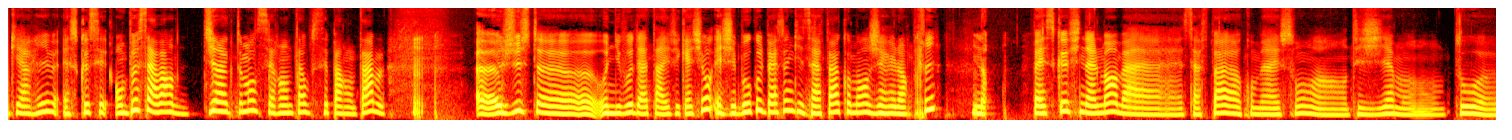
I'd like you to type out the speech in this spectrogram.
qui arrive, est-ce que c'est, on peut savoir directement si c'est rentable ou si c'est pas rentable, mm. euh, juste euh, au niveau de la tarification. Et j'ai beaucoup de personnes qui ne savent pas comment gérer leur prix. Non parce que finalement, bah, elles savent pas combien elles sont en TJM, en taux euh,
